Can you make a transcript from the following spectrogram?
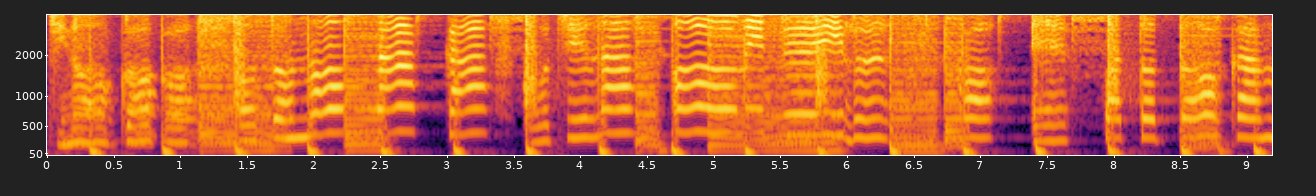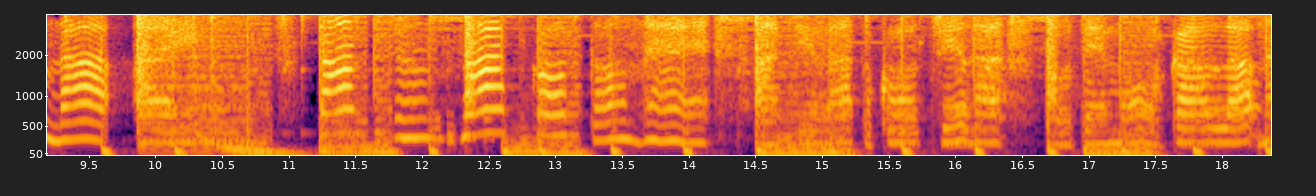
秋の午後音の中こちらを見ている。声は届かない。単純なことね。あちらとこちら？とてもわからない。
